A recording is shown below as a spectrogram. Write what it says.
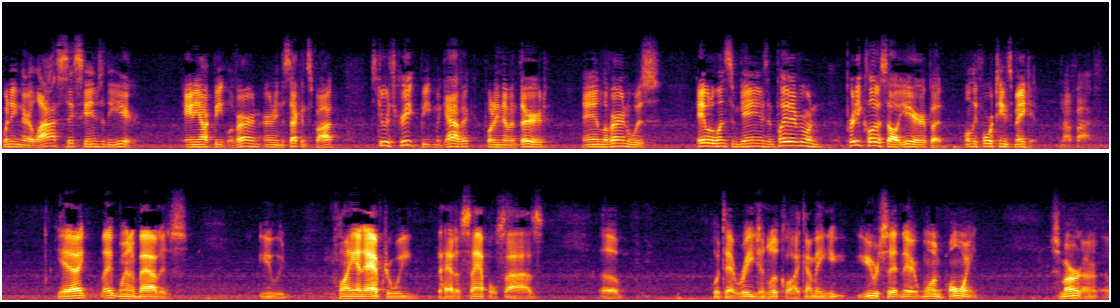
winning their last six games of the year. Antioch beat La Vergne, earning the second spot. Stewart's Creek beat McGavock, putting them in third, and La Vergne was able to win some games and played everyone pretty close all year, but only four teams make it, not five. Yeah, they, they went about as you would plan after we had a sample size of what that region looked like. I mean, you you were sitting there at one point. Smyrna, uh,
